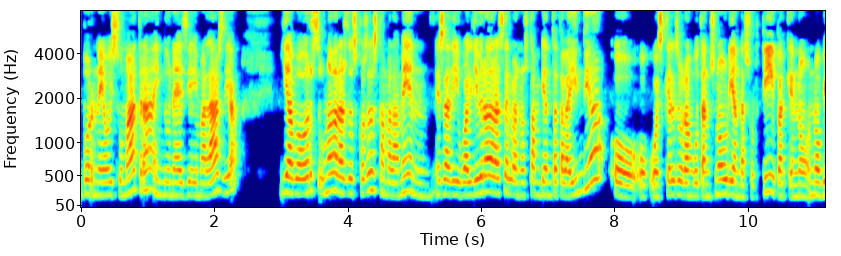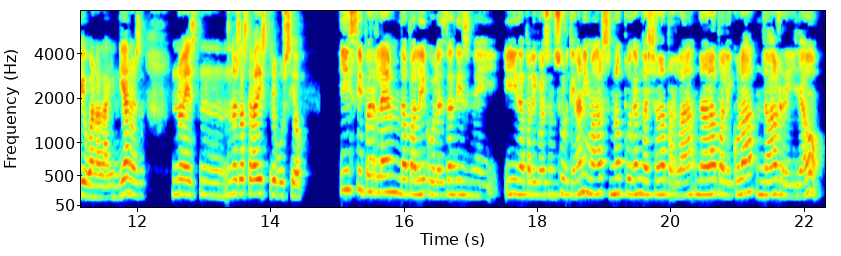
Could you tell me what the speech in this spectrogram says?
Borneo i Sumatra, a Indonèsia i Malàsia, Llavors, una de les dues coses està malament. És a dir, o el llibre de la selva no està ambientat a la Índia o, o, o és que els orangutans no haurien de sortir perquè no, no viuen a la Índia, no és, no, és, no és la seva distribució. I si parlem de pel·lícules de Disney i de pel·lícules on surtin animals, no podem deixar de parlar de la pel·lícula del rei lleó,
